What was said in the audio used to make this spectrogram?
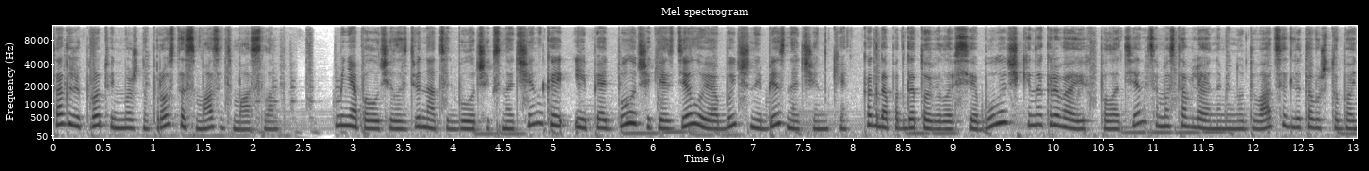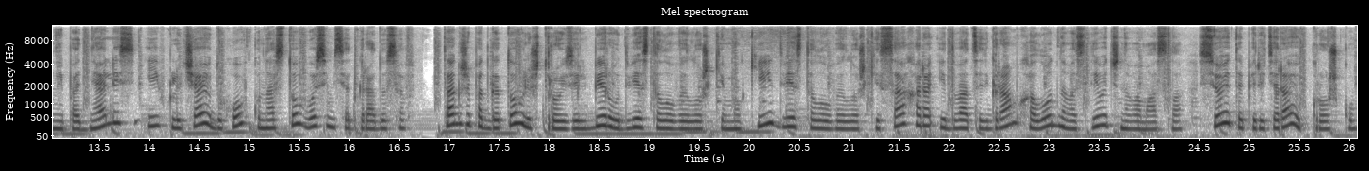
Также противень можно просто смазать маслом. У меня получилось 12 булочек с начинкой и 5 булочек я сделаю обычные без начинки. Когда подготовила все булочки, накрываю их полотенцем, оставляю на минут 20 для того, чтобы они поднялись и включаю духовку на 180 градусов. Также подготовлю штройзель. Беру 2 столовые ложки муки, 2 столовые ложки сахара и 20 грамм холодного сливочного масла. Все это перетираю в крошку.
